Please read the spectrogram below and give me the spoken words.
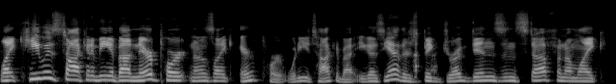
Like he was talking to me about an airport, and I was like, "Airport? What are you talking about?" He goes, "Yeah, there's big drug dens and stuff," and I'm like,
